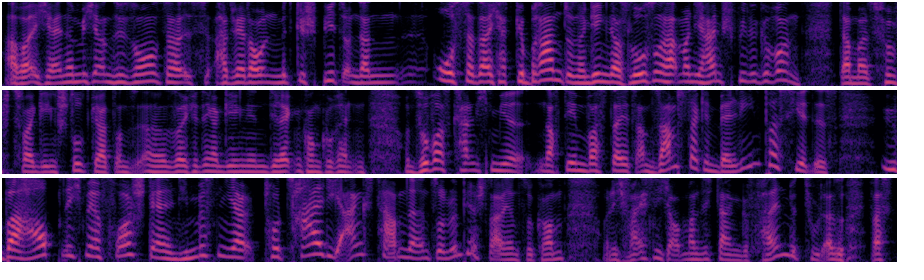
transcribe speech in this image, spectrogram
Aber ich erinnere mich an Saisons, da ist, hat Werder unten mitgespielt und dann äh, Osterdeich hat gebrannt und dann ging das los und dann hat man die Heimspiele gewonnen. Damals 5-2 gegen Stuttgart und äh, solche Dinger gegen den direkten Konkurrenten. Und sowas kann ich mir, nach dem, was da jetzt am Samstag in Berlin passiert ist, überhaupt nicht mehr vorstellen. Die müssen ja total die Angst haben, da ins Olympiastadion zu kommen. Und ich weiß nicht, ob man sich da einen Gefallen mit tut. Also, was,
